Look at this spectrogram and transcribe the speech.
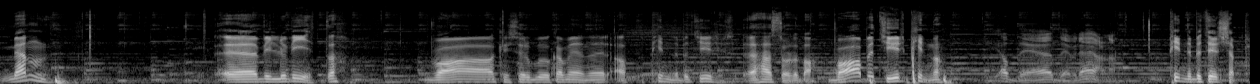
Men eh, vil du vite hva kryssordboka mener at pinne betyr? Eh, Her står det da. Hva betyr pinne? Ja, det, det vil jeg gjerne. Pinne betyr kjepp.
